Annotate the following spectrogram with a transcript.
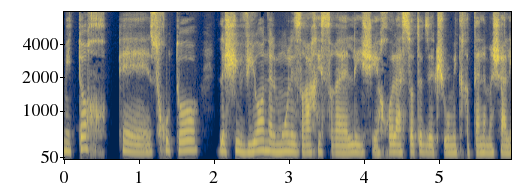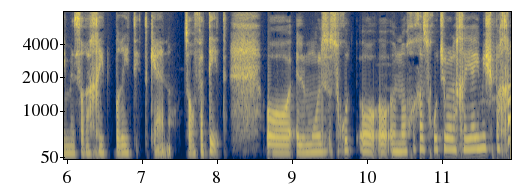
מתוך אה, זכותו לשוויון אל מול אזרח ישראלי שיכול לעשות את זה כשהוא מתחתן למשל עם אזרחית בריטית, כן, או צרפתית, או אל מול זכות, או, או, או נוכח הזכות שלו לחיי משפחה,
